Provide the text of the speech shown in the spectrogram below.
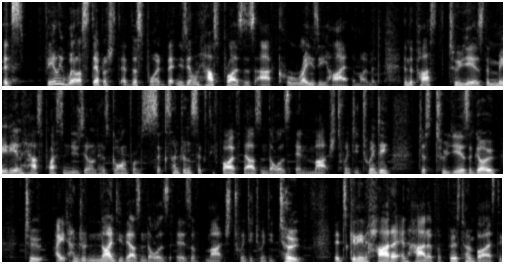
It's fairly well established at this point that New Zealand house prices are crazy high at the moment. In the past two years, the median house price in New Zealand has gone from $665,000 in March 2020, just two years ago, to $890,000 as of March 2022. It's getting harder and harder for first home buyers to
